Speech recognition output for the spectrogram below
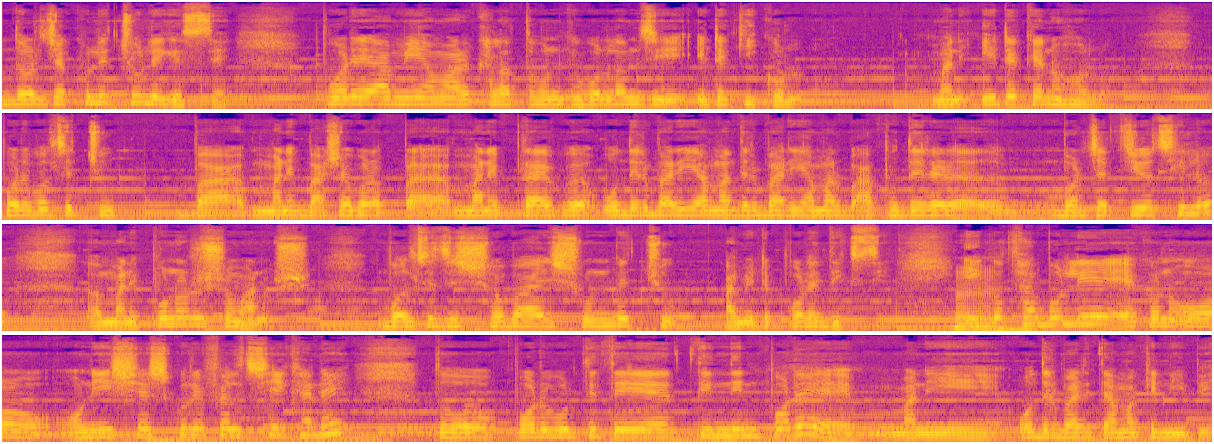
দরজা খুলে চলে গেছে। পরে আমি আমার খালাতো বোনকে বললাম যে এটা কি করল? মানে এটা কেন হলো? পরে বলছে চুপ বা মানে বাসা ভরা প্রা- মানে প্রায় ওদের বাড়ি আমাদের বাড়ি আমার আপুদের বরযাত্রীও ছিল মানে পনেরোশো মানুষ। বলছে যে সবাই শুনবে চুপ আমি এটা পরে দেখছি। এই কথা বলে এখন ও উনি শেষ করে ফেলছে এখানে। তো পরবর্তীতে তিন দিন পরে মানে ওদের বাড়িতে আমাকে নিবে।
